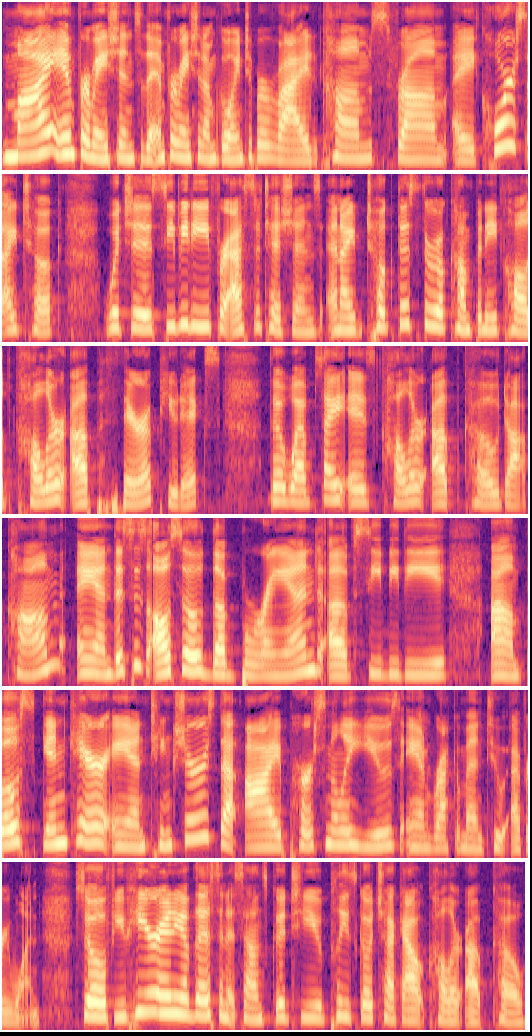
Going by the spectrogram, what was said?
my information, so the information I'm going to provide, comes from a course I took, which is CBD for estheticians, and I took this through a company called Color Up Therapeutics. The website is colorupco.com, and this is also the brand of CBD, um, both skincare and tinctures that I personally use and recommend to everyone. So if you hear any of this and it sounds good to you, please go check out Color Up Co.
